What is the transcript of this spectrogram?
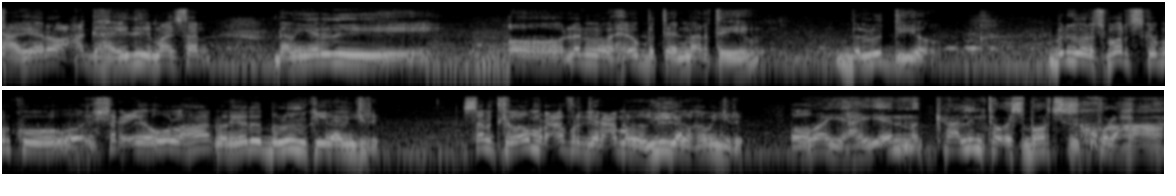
taageero xagga haydihii ma haystaan? Dhallinyaradii oo dhanna waxay u bateen maaragtay balud iyo berigi hore sboortiska markuu sharciga u lahaa dhallinyarada balludu ka ilaalin jiray. Sanadkii laba mar afar jeer camal liiga la qaban jiray. Waayahay in kaalinta isboortiska ku lahaa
